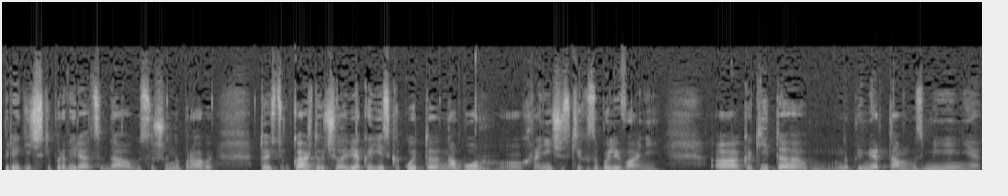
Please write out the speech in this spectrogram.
периодически проверяться, да, вы совершенно правы. То есть у каждого человека есть какой-то набор э, хронических заболеваний. Э, какие-то, например, там изменения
